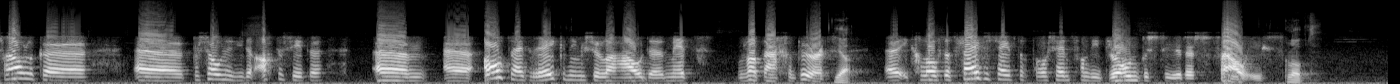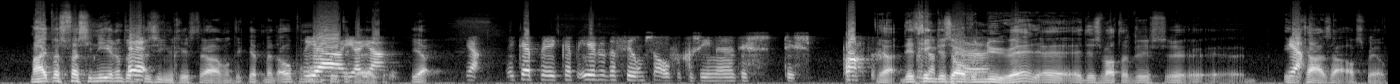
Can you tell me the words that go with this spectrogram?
vrouwelijke eh, personen die erachter zitten, ehm, eh, altijd rekening zullen houden met wat daar gebeurt. Ja, Eh, ik geloof dat 75% van die dronebestuurders vrouw is. klopt. Maar het was fascinerend om Eh. te zien gisteravond. Ik heb met open mond Ja, ja, ja. Ja, Ja, ik heb, ik heb eerder de films over gezien en het is, het is prachtig. ja. Dit ging dus over eh, nu, hè. Eh, dus wat er dus in. Gaza afspeelt.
